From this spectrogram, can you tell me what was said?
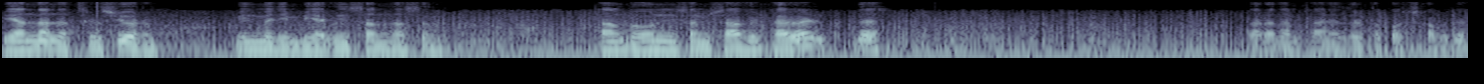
Bir yandan da tırsıyorum. Bilmediğim bir yer insanı nasıl. Tam doğunun insan misafirperver de. Aradan bir tane zır topoz çıkabilir.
